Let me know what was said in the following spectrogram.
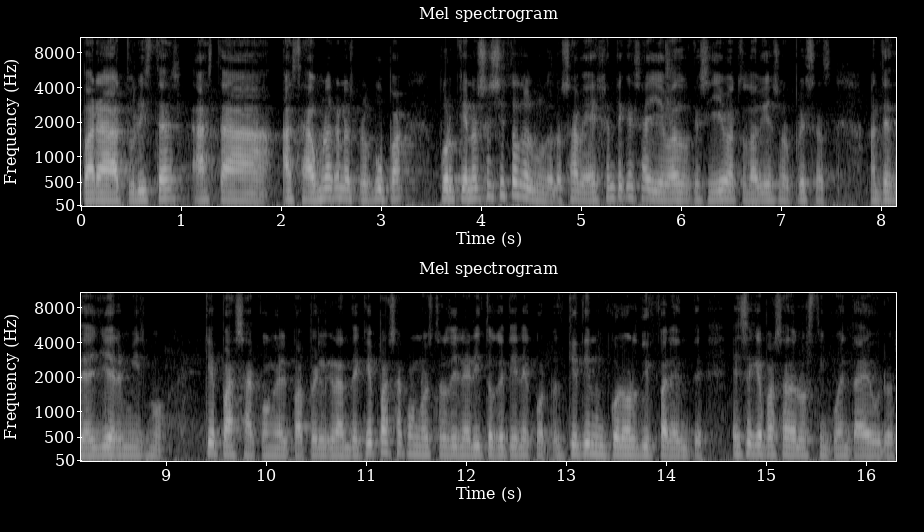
para turistas hasta, hasta una que nos preocupa, porque no sé si todo el mundo lo sabe, hay gente que se ha llevado, que se lleva todavía sorpresas antes de ayer mismo. ¿Qué pasa con el papel grande? ¿Qué pasa con nuestro dinerito que tiene, que tiene un color diferente? Ese que pasa de los 50 euros.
